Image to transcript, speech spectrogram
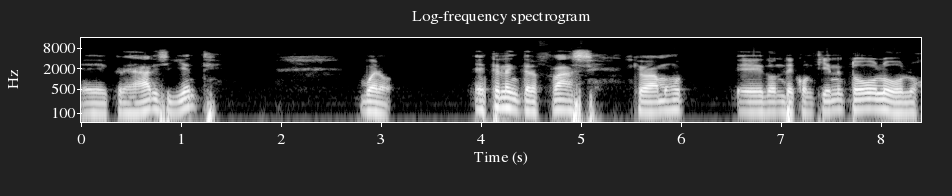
eh, crear y siguiente. Bueno esta es la interfaz que vamos eh, donde contiene todos los,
